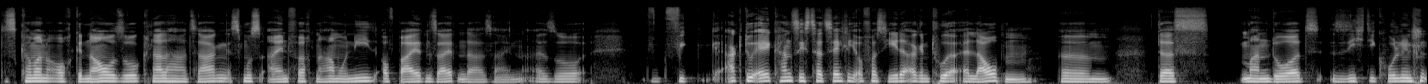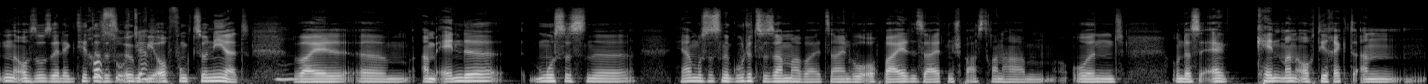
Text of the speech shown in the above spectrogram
das kann man auch genauso knallhart sagen, es muss einfach eine Harmonie auf beiden Seiten da sein. Also wie, aktuell kann es sich tatsächlich auch fast jede Agentur erlauben, ähm, dass man dort sich die Kunden auch so selektiert, Raussucht, dass es irgendwie ja. auch funktioniert. Mhm. Weil ähm, am Ende muss es eine, ja, muss es eine gute Zusammenarbeit sein, wo auch beide Seiten Spaß dran haben. Und, und das erkennt man auch direkt an,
